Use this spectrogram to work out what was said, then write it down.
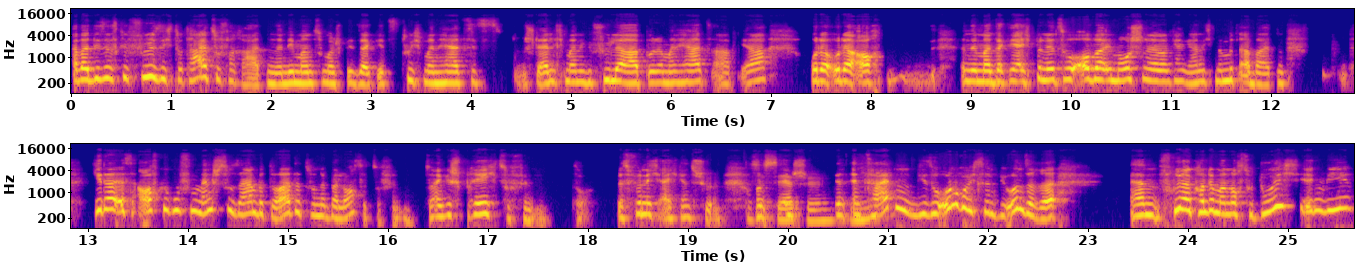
aber dieses Gefühl, sich total zu verraten, indem man zum Beispiel sagt, jetzt tue ich mein Herz, jetzt stelle ich meine Gefühle ab oder mein Herz ab, ja. Oder, oder auch, indem man sagt, ja, ich bin jetzt so over emotional und kann gar nicht mehr mitarbeiten. Jeder ist aufgerufen, Mensch zu sein, bedeutet, so eine Balance zu finden, so ein Gespräch zu finden. So. Das finde ich eigentlich ganz schön. Das und ist sehr in, schön. In, in, mhm. Zeiten, die so unruhig sind wie unsere, ähm, früher konnte man noch so durch irgendwie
